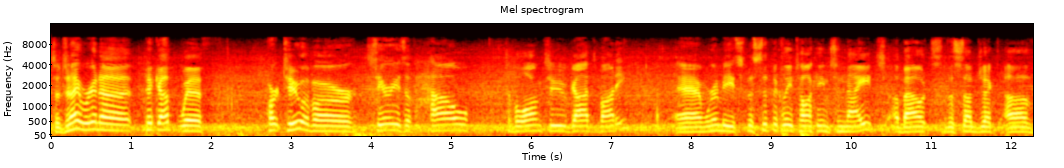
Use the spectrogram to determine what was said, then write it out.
So tonight we're gonna pick up with part two of our series of how to belong to God's body. And we're gonna be specifically talking tonight about the subject of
